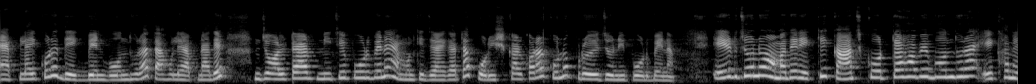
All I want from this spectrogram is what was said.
অ্যাপ্লাই করে দেখবেন বন্ধুরা। তাহলে আপনাদের জলটা নিচে পড়বে না, এমনকি জায়গাটা পরিষ্কার করার কোনো প্রয়োজনই পড়বে না। এর জন্য আমাদের একটি কাজ করতে হবে বন্ধুরা। এখানে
